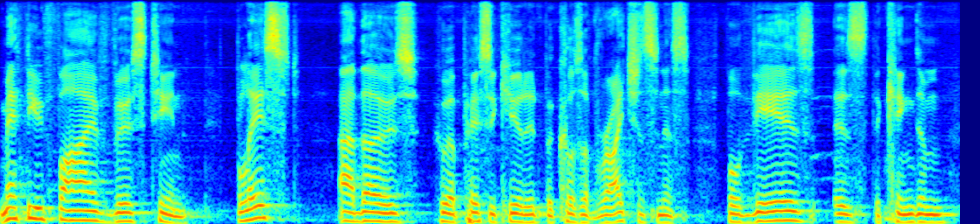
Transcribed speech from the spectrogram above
Matthew 5, verse 10. Blessed are those who are persecuted because of righteousness, for theirs is the kingdom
